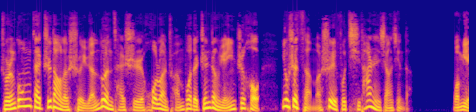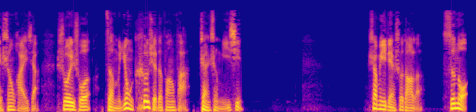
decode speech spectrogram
主人公在知道了水源论才是霍乱传播的真正原因之后，又是怎么说服其他人相信的？我们也升华一下，说一说怎么用科学的方法战胜迷信。上面一点说到了，斯诺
